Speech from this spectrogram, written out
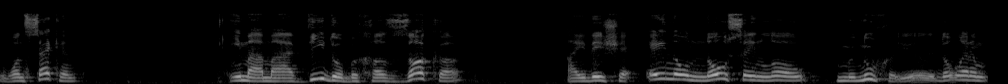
one second. Menucha. Don't let him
